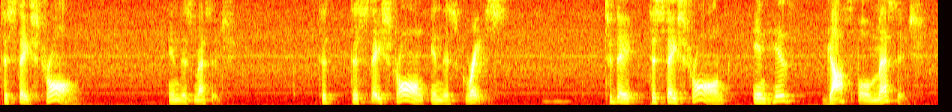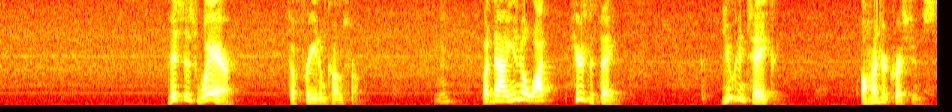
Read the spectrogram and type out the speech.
to stay strong in this message, to, to stay strong in this grace to, de- to stay strong in his gospel message. This is where the freedom comes from. But now, you know what? Here's the thing you can take 100 Christians,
